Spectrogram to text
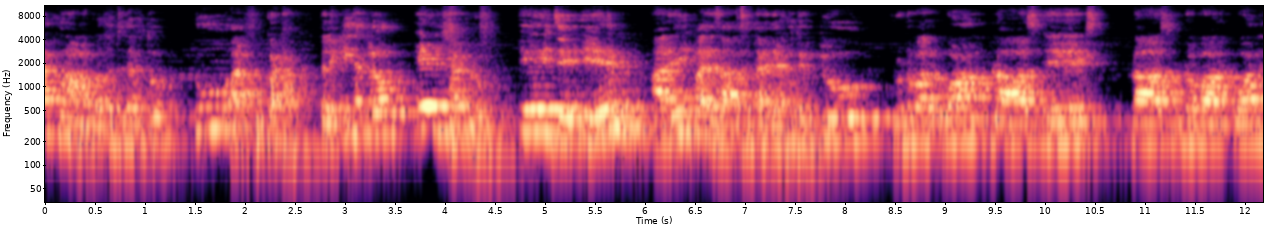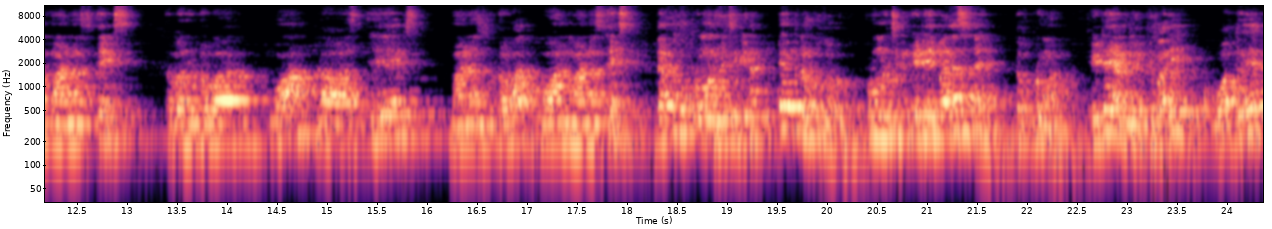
এখন আমার কথা হচ্ছে দেখো তো টু আর টু কাটা। তাহলে কি থাকল? এম থাকল। এই যে এম আর এই পারে যা আছে তাই দেখো তো একটু। Root over one plus x plus root over one minus x তারপর root over one plus x minus root over one minus x দেখো তো প্রমাণ হয়েছে কিনা? একটু লক্ষ্য করো। প্রমাণ হচ্ছে কিনা? এটাই পারে আছে তাই? তো প্রমাণ। এটাই আমি লিখতে পারি অতএব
